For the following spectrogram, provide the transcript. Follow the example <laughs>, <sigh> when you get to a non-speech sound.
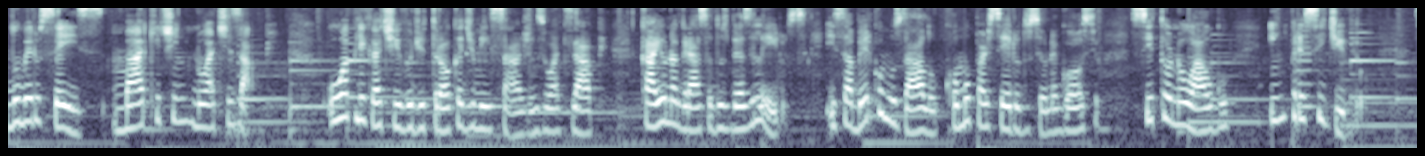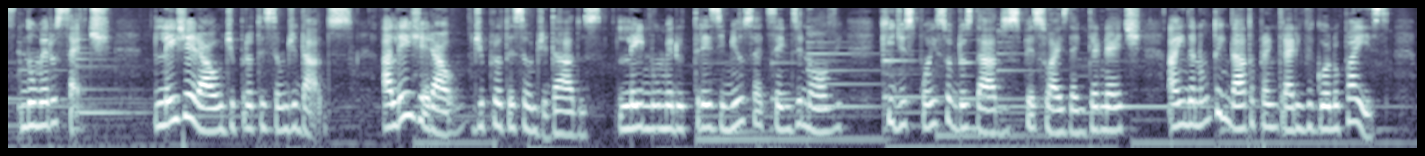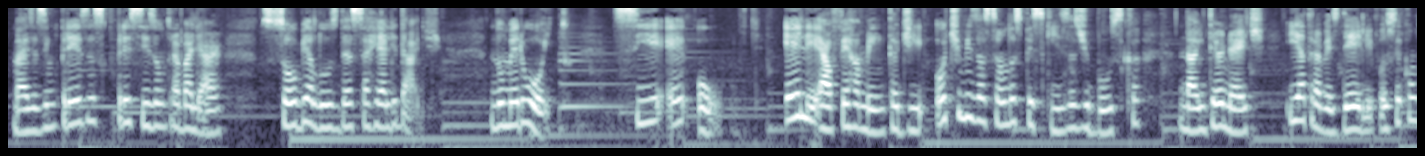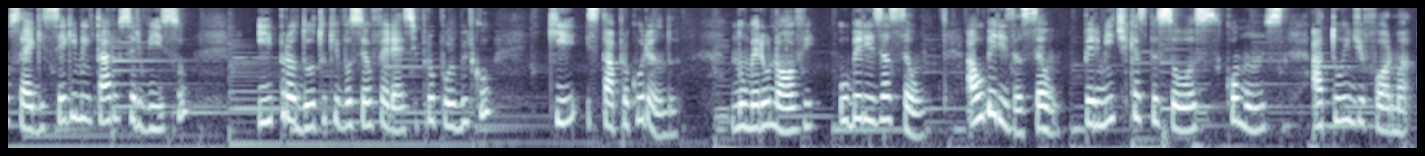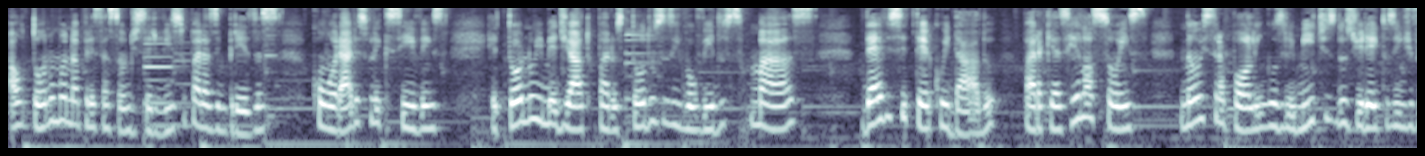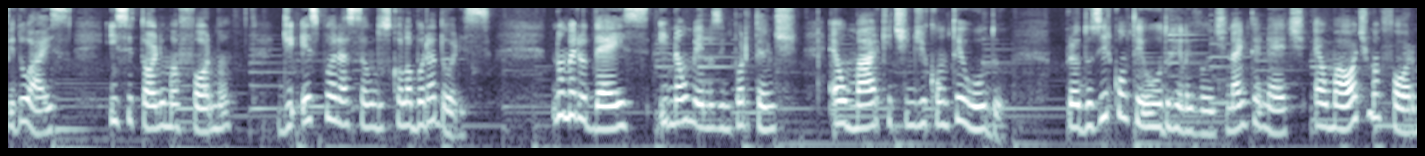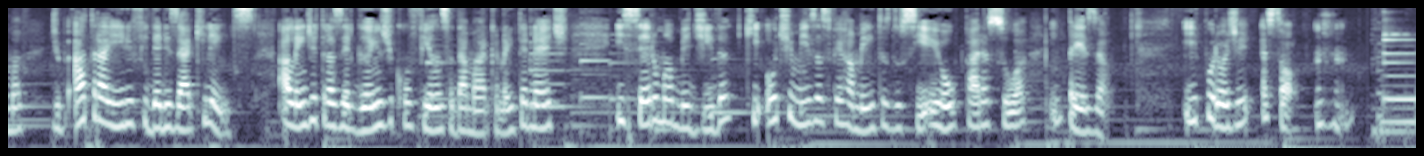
Número 6. Marketing no WhatsApp. O aplicativo de troca de mensagens WhatsApp caiu na graça dos brasileiros e saber como usá-lo como parceiro do seu negócio se tornou algo imprescindível. Número 7. Lei Geral de Proteção de Dados. A Lei Geral de Proteção de Dados, Lei número 13709, que dispõe sobre os dados pessoais da internet, ainda não tem data para entrar em vigor no país, mas as empresas precisam trabalhar sob a luz dessa realidade. Número 8. CEO. Ele é a ferramenta de otimização das pesquisas de busca na internet e através dele você consegue segmentar o serviço e produto que você oferece para o público que está procurando. Número 9. Uberização. A uberização permite que as pessoas comuns atuem de forma autônoma na prestação de serviço para as empresas, com horários flexíveis, retorno imediato para os, todos os envolvidos, mas deve-se ter cuidado para que as relações não extrapolem os limites dos direitos individuais e se torne uma forma de exploração dos colaboradores. Número 10, e não menos importante, é o marketing de conteúdo. Produzir conteúdo relevante na internet é uma ótima forma de atrair e fidelizar clientes, além de trazer ganhos de confiança da marca na internet e ser uma medida que otimiza as ferramentas do CEO para a sua empresa. E por hoje é só. <laughs>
